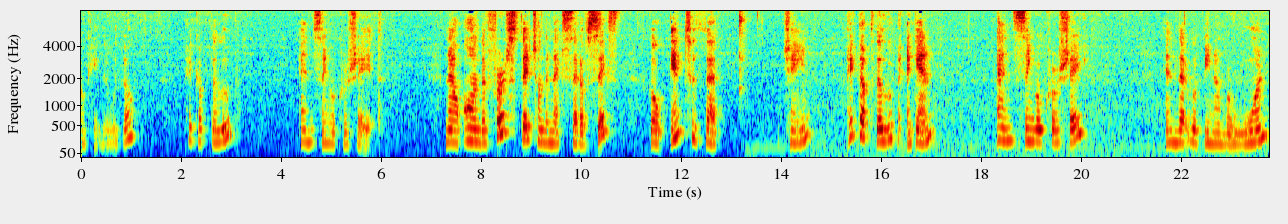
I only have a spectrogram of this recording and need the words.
Okay, there we go. Pick up the loop and single crochet it. Now on the first stitch on the next set of six, go into that chain, pick up the loop again and single crochet and that would be number one,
